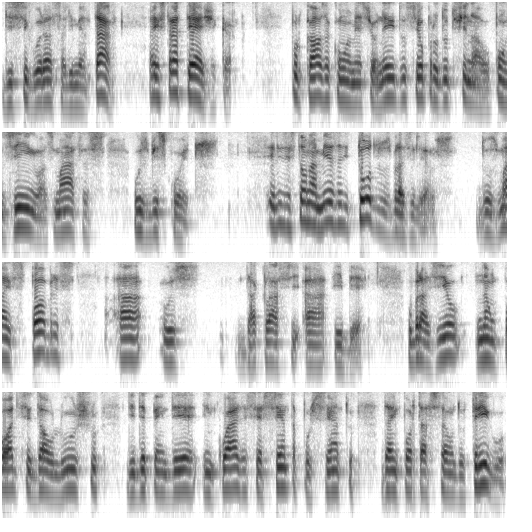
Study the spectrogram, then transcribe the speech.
de segurança alimentar, é estratégica, por causa, como eu mencionei, do seu produto final, o pãozinho, as massas, os biscoitos. Eles estão na mesa de todos os brasileiros, dos mais pobres a os da classe A e B. O Brasil não pode se dar o luxo de depender em quase 60% da importação do trigo,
